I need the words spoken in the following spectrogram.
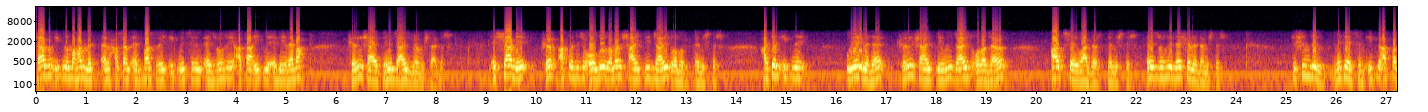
Kazım İbni Muhammed El-Hasan El-Basri, İbni Sirin El-Zuhri, Ata İbni Ebi Rebah, körün şahitliğini caiz görmüşlerdir. Eşşabi, kör akledici olduğu zaman şahitliği caiz olur demiştir. Hakem İbni Uyeyne'de körün şahitliğinin caiz olacağı alt şey vardır demiştir. Ez-Zuhri de şöyle demiştir. Düşündüm, ne dersin? İbni Abbas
